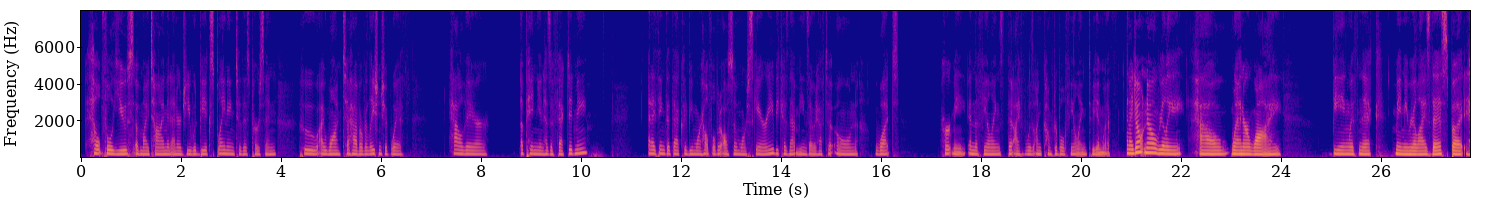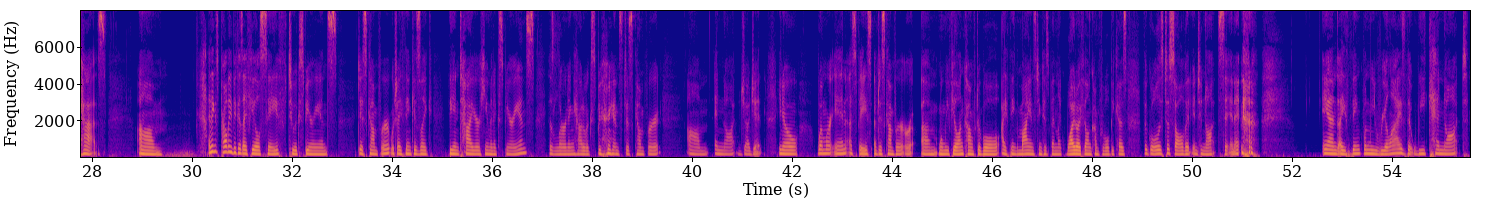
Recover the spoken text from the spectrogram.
helpful use of my time and energy would be explaining to this person who I want to have a relationship with how their opinion has affected me. And I think that that could be more helpful, but also more scary because that means I would have to own what hurt me and the feelings that I was uncomfortable feeling to begin with. And I don't know really how, when, or why being with Nick made me realize this, but it has. Um, I think it's probably because I feel safe to experience discomfort, which I think is like the entire human experience, is learning how to experience discomfort um, and not judge it. You know, when we're in a space of discomfort or um, when we feel uncomfortable, I think my instinct has been like, why do I feel uncomfortable? Because the goal is to solve it and to not sit in it. and I think when we realize that we cannot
